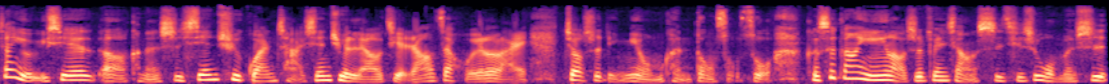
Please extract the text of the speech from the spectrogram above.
像有一些呃，可能是先去观察，先去了解，然后再回来教室里面，我们可能动手做。可是刚刚莹莹老师分享的是，其实我们是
